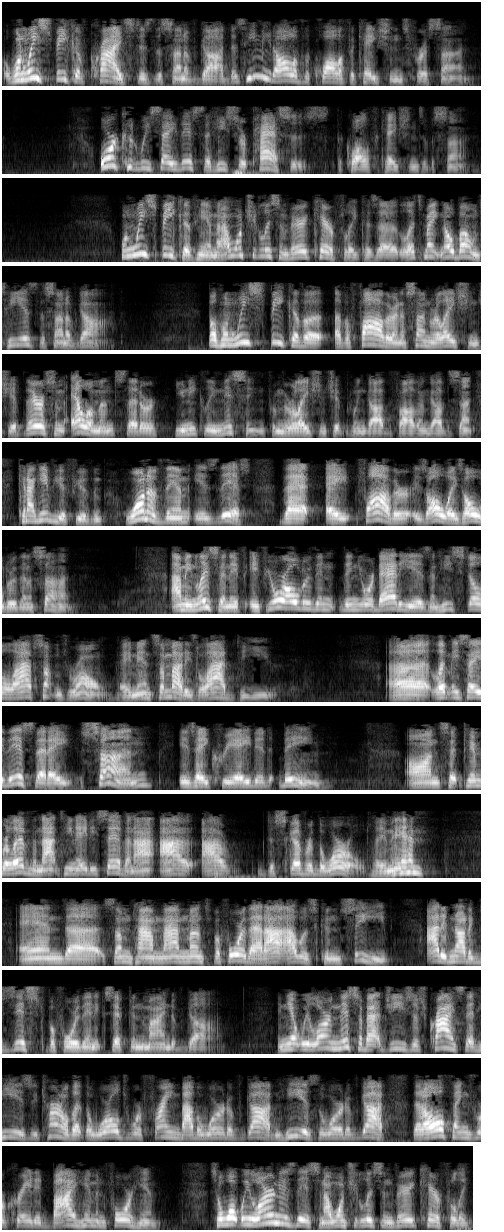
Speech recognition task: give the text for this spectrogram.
when we speak of Christ as the Son of God, does He meet all of the qualifications for a Son? Or could we say this, that he surpasses the qualifications of a son? When we speak of him, and I want you to listen very carefully because uh, let's make no bones, he is the Son of God. But when we speak of a, of a father and a son relationship, there are some elements that are uniquely missing from the relationship between God the Father and God the Son. Can I give you a few of them? One of them is this, that a father is always older than a son. I mean, listen, if, if you're older than, than your daddy is and he's still alive, something's wrong. Amen. Somebody's lied to you. Uh, let me say this, that a son is a created being. On September 11th, 1987, I, I, I discovered the world. Amen. And uh, sometime nine months before that, I, I was conceived. I did not exist before then except in the mind of God. And yet we learn this about Jesus Christ, that He is eternal, that the worlds were framed by the Word of God, and He is the Word of God, that all things were created by Him and for Him. So what we learn is this, and I want you to listen very carefully.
